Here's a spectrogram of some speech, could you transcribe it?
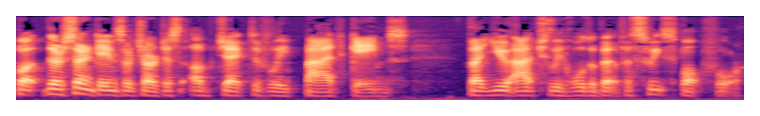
but there are certain games which are just objectively bad games that you actually hold a bit of a sweet spot for.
